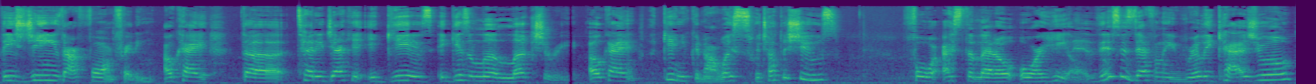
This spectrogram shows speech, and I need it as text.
These jeans are form fitting, okay? The teddy jacket, it gives it gives a little luxury, okay? Again, you can always switch out the shoes for a stiletto or heel. This is definitely really casual.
